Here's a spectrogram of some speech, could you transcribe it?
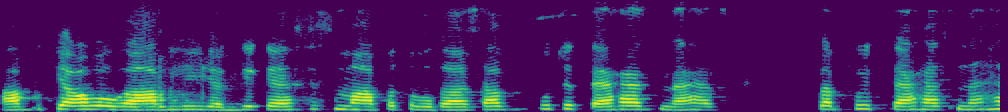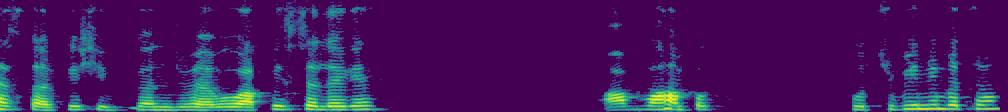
अब क्या होगा? अब ये यज्ञ कैसे समाप्त होगा? सब कुछ तहस नहस, सब कुछ तहस नहस करके शिवगंज जो है वो वापिस चले गए। अब वहाँ पर कुछ भी नहीं बचा।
